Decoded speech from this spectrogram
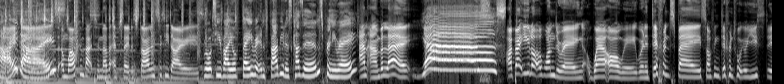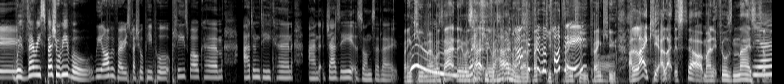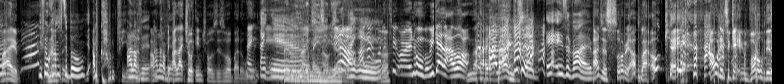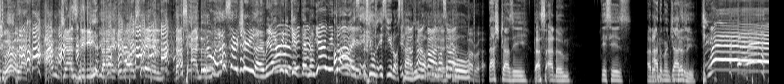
Hi, guys, and welcome back to another episode of Style and City Diaries Brought to you by your favorite and fabulous cousins, Prinny Rae. and Amber Lay. Yes! I bet you lot are wondering where are we? We're in a different space, something different to what you're used to. With very special people. we are with very special people. Please welcome Adam Deacon and Jazzie Zonzolo. Thank you, man. Was that it? Was Thank that you it? for Was having that, us. man. Welcome to Thank the you. potty. Thank you. Thank you. I like it. I like the setup, man. It feels nice. Yeah. It's a vibe. You feel You know what I'm saying? comfortable? Yeah, I'm comfy. I love it. I I'm love comfy. it. I liked your intros as well, by the way. Thank, Thank you. you. Very nice. Amazing, yeah. I'm Yeah, Thank I don't you. want No. to toot our own horn, but we get that a lot. saying? Nah, it bangs. Listen, it is a vibe. I just saw it. I was like, okay. I wanted to get involved as well. Like, I'm Jazzie. Like, you know what I'm saying? That's Adam. Oh, that's so true, though. We don't really give them. do. A, Yeah, we Oh, do. all right, it's, it's, yours, it's you lot's It's turn. You turn. lot Go on, give us a go on. little. That's Jazzie. That's Adam. This is Adam, Adam and Jazzie.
